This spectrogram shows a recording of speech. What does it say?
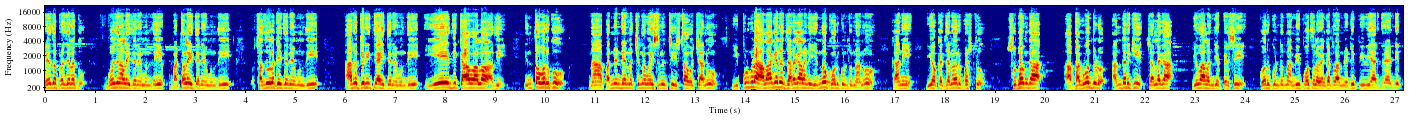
పేద ప్రజలకు భోజనాలు అయితేనేముంది బట్టలు అయితేనేముంది చదువులకైతేనేముంది ఆరోగ్యరీత్యా అయితేనేముంది ఏది కావాలో అది. ఇంతవరకు నా పన్నెండేళ్ళ చిన్న వయసు నుంచి ఇస్తా వచ్చాను. ఇప్పుడు కూడా అలాగనే జరగాలని ఎన్నో కోరుకుంటున్నాను. కానీ ఈ యొక్క జనవరి ఫస్ట్ శుభంగా ఆ భగవంతుడు అందరికీ చల్లగా ఇవ్వాలని చెప్పేసి కోరుకుంటున్నా మీ పోతుల వెంకటరామరెడ్డి పీవీఆర్ గ్రాండిన్.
